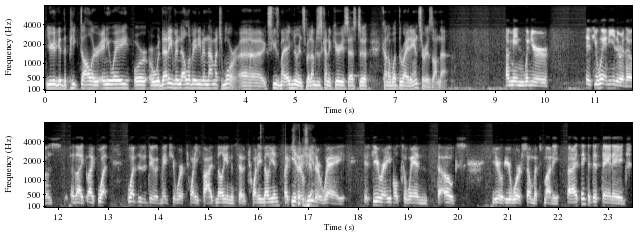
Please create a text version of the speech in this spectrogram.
you're gonna get the peak dollar anyway or or would that even elevate even that much more? Uh, excuse my ignorance but i'm just kind of curious as to kind of what the right answer is on that. I mean when you're if you win either of those like like what what does it do? It makes you worth 25 million instead of 20 million? Like either yeah. either way if you were able to win the oaks you're you're worth so much money. But i think at this day and age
